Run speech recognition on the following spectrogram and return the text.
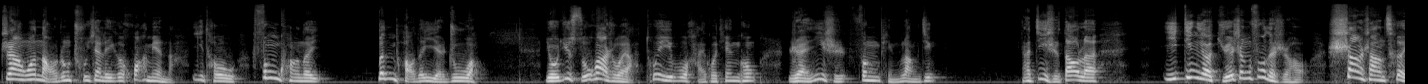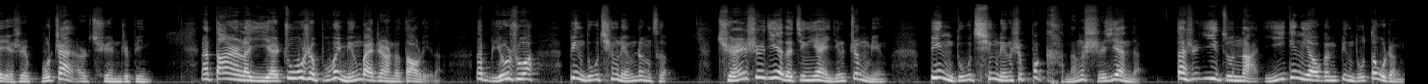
这让我脑中出现了一个画面呐，一头疯狂的奔跑的野猪啊！有句俗话说呀：“退一步海阔天空，忍一时风平浪静。”那即使到了一定要决胜负的时候，上上策也是不战而屈人之兵。那当然了，野猪是不会明白这样的道理的。那比如说病毒清零政策，全世界的经验已经证明，病毒清零是不可能实现的。但是，一尊呐，一定要跟病毒斗争。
